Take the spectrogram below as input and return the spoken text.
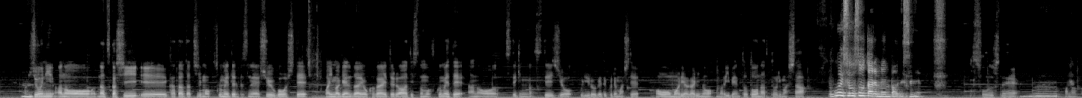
非常にあの懐かしい、えー、方たちも含めてですね集合して、まあ、今現在を輝いているアーティストも含めてあの素敵なステージを繰り広げてくれまして、大盛り上がりののイベントとなっておりました。すごいそうそうたるメンバーですね。そうですね。なかなか。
